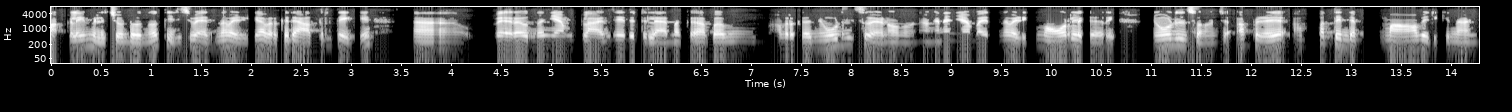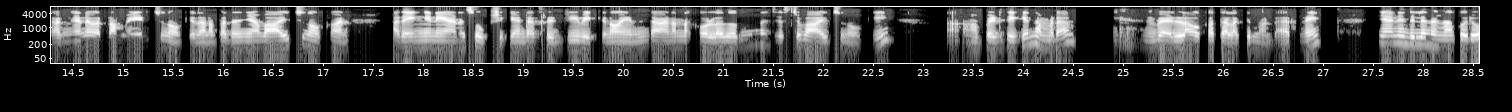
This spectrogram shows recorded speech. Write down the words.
മക്കളെയും വിളിച്ചുകൊണ്ട് വന്നു. തിരിച്ചു വരുന്ന വഴിക്ക് അവർക്ക് രാത്രിത്തേക്ക് വേറെ ഒന്നും ഞാൻ പ്ലാൻ ചെയ്തിട്ടില്ലായിരുന്നു അപ്പം അവർക്ക് ന്യൂഡിൽസ് വേണമെന്ന് പറഞ്ഞു. അങ്ങനെ ഞാൻ വരുന്ന വഴിക്ക് മോറിൽ കയറി ന്യൂഡിൽസ് വാങ്ങിച്ചു. അപ്പോഴേ അപ്പത്തിന്റെ മാവ് ഇരിക്കുന്നുണ്ട്. അങ്ങനെ ഒരെണ്ണം മേടിച്ചു നോക്കിയതാണ്. അപ്പം അത് ഞാൻ വായിച്ചു നോക്കുകയാണ് അതെങ്ങനെയാണ് സൂക്ഷിക്കേണ്ടത്? ഫ്രിഡ്ജിൽ വെക്കണോ? എന്താണെന്നൊക്കെ ഉള്ളതൊന്ന് ജസ്റ്റ് വായിച്ചു നോക്കി. അപ്പോഴത്തേക്കും നമ്മുടെ വെള്ളമൊക്കെ തിളയ്ക്കുന്നുണ്ടായിരുന്നേ. ഞാൻ ഇതിൽ നിങ്ങൾക്കൊരു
